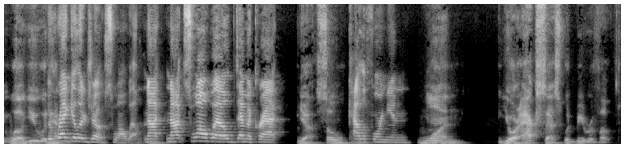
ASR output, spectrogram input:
Well, you would. The ha- regular Joe Swalwell, not not Swalwell, Democrat, yeah. So Californian, one, your access would be revoked.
